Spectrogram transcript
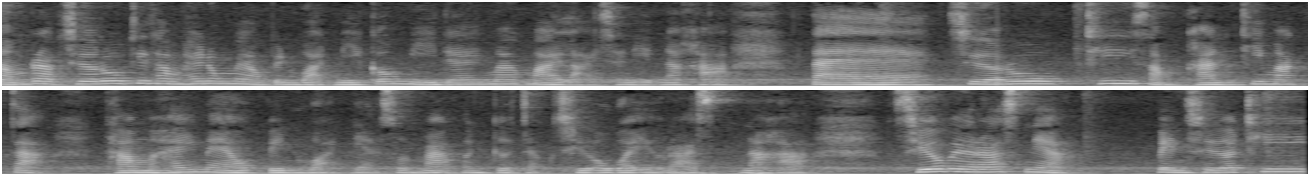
สำหรับเชื้อโรคที่ทำให้น้องแมวเป็นหวัดนี้ก็มีได้มากมายหลายชนิดนะคะ แต่เชื้อโรคที่สำคัญที่มักจะทำให้แมวเป็นหวัดเนี่ยส่วนมากมันเกิดจากเชื้อไวรัสนะคะ เชื้อไวรัสเนี่ย เป็นเชื้อที่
